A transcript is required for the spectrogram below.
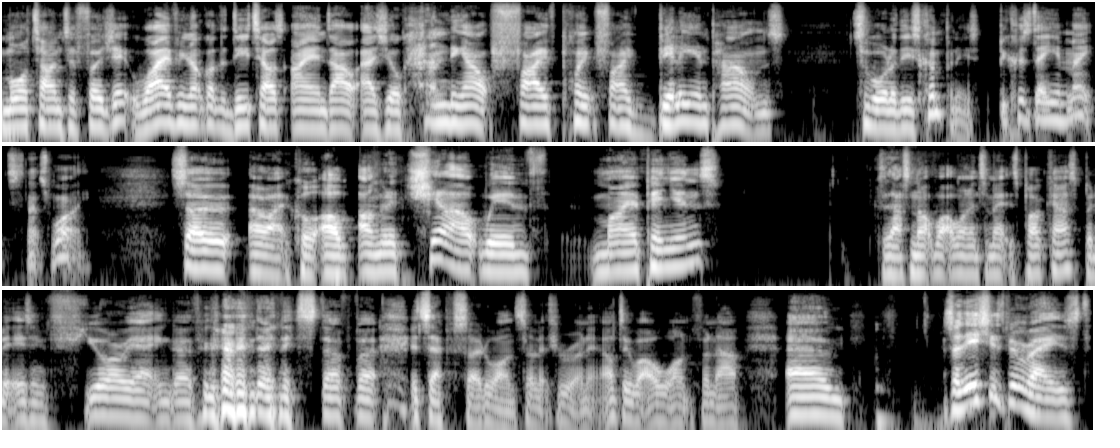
more time to fudge it? Why have you not got the details ironed out as you're handing out 5.5 billion pounds to all of these companies? Because they're your mates. That's why. So, all right, cool. I'll, I'm going to chill out with my opinions because that's not what I wanted to make this podcast, but it is infuriating going through, this stuff. But it's episode one, so let's run it. I'll do what I want for now. Um, so the issue's been raised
